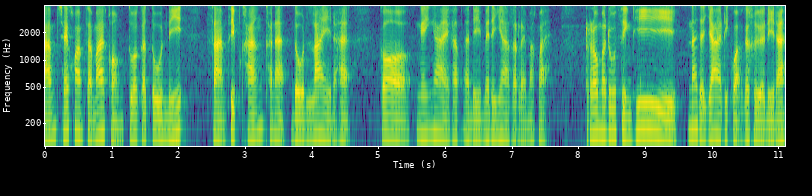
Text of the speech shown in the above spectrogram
3 ใช้ความสามารถของตัวการ์ตูนนี้ 30 ครั้งขณะโดนไล่นะฮะ ก็ง่ายๆครับ อันนี้ไม่ได้ยากอะไรมากมาย เรามาดูสิ่งที่น่าจะยากดีกว่าก็คืออันนี้นะ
